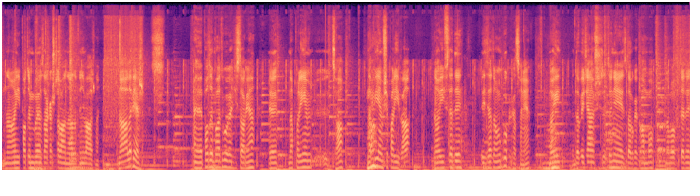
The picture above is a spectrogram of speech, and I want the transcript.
No i potem byłem zaaresztowany, ale to nieważne. No ale wiesz, e, potem była druga historia. E, napaliłem, e, co? No. Napiłem się paliwa. No i wtedy e, zjadłem ogórka, co nie? No i dowiedziałem się, że to nie jest dobre kombo, no bo wtedy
